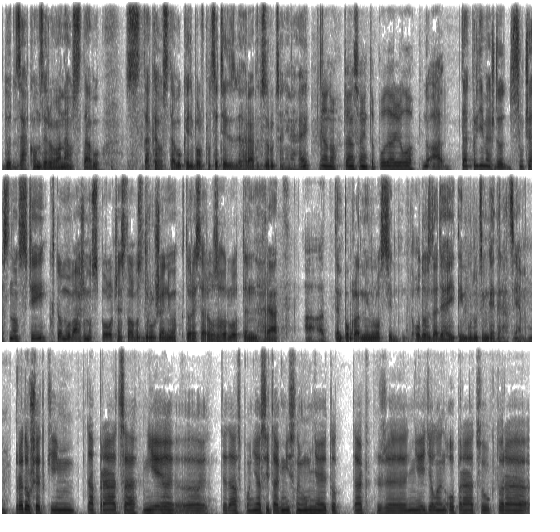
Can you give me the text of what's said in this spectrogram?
do zakonzervovaného stavu, z takého stavu, keď bol v podstate hrad v Zrúcanina, hej? Áno, tam sa im to podarilo. No a tak prídeme až do súčasnosti k tomu vášmu spoločenstvu alebo združeniu, ktoré sa rozhodlo ten hrad a ten poklad minulosti odovzdať aj tým budúcim generáciám. Predovšetkým tá práca nie, e, teda aspoň ja si tak myslím, u mňa je to tak, že nie ide len o prácu, ktorá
